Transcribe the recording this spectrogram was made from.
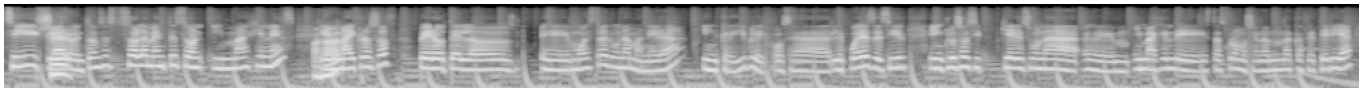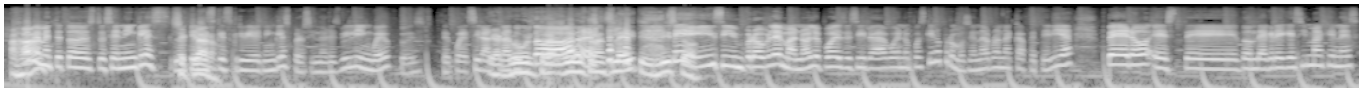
Sí, Sí. claro. Entonces solamente son imágenes Ajá. en Microsoft, pero te los eh, muestra de una manera increíble. O sea, le puedes decir, incluso si quieres una eh, imagen de estás promocionando una cafetería, Ajá. obviamente todo esto es en inglés, lo Sí, tienes claro. que escribir en inglés, pero si no eres bilingüe, pues te puedes ir al Google, traductor. Tra- Google Translate y listo. Sí, sin problema, ¿no? Le puedes decir, ah, bueno, pues quiero promocionar una cafetería, pero este, donde agregues imágenes,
